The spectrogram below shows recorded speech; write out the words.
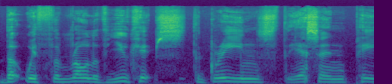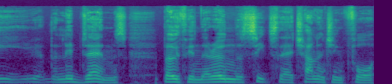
but with the role of the UKIPs, the Greens, the SNP, the Lib Dems, both in their own the seats they're challenging for,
